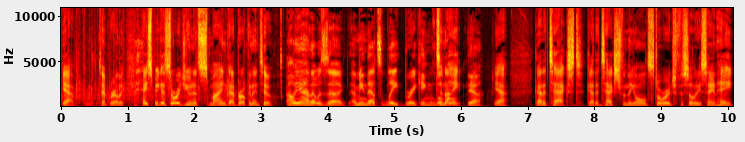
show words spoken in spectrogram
Yeah, temporarily. Hey, speaking of storage units, mine got broken into Oh yeah, that was. Uh, I mean, that's late breaking local- tonight. Yeah, Yeah. Got a text. Got a text from the old storage facility saying, hey,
